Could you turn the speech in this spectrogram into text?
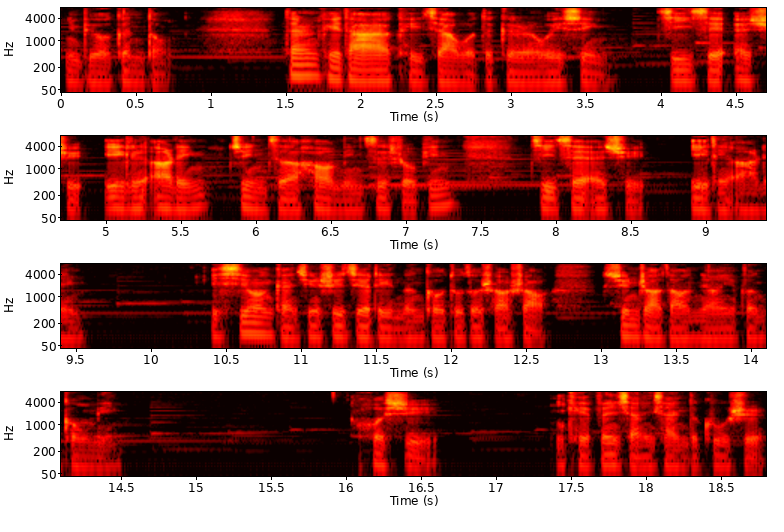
你比我更懂。当然可以，大家可以加我的个人微信 g z h 一零二零，俊泽浩名字首拼 g z h 一零二零。也希望感情世界里能够多多少少寻找到那样一份共鸣。或许你可以分享一下你的故事，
